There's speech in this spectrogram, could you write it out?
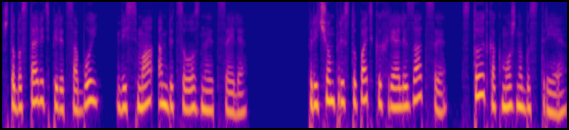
чтобы ставить перед собой весьма амбициозные цели. Причем приступать к их реализации стоит как можно быстрее.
